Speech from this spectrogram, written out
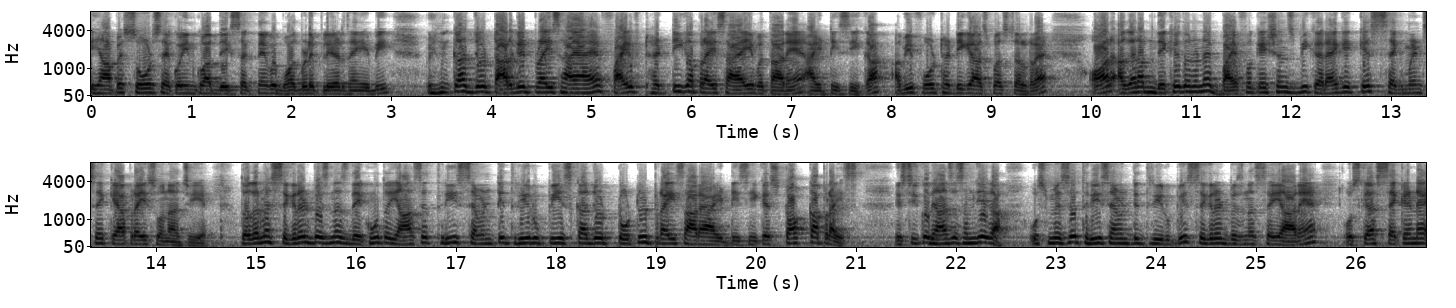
यहाँ पे सोर्स है, कोई इनको आप देख सकते हैं, कोई बहुत बड़े प्लेयर्स हैं ये भी, इनका जो टारगेट प्राइस आया है 530 का प्राइस आया ये बता रहे हैं आईटीसी का। अभी 430 के आसपास चल रहा है। और अगर हम देखें तो उन्होंने बाइफोकेशन भी करा है कि किस सेगमेंट से क्या प्राइस होना चाहिए। तो अगर मैं सिगरेट बिज़नेस देखूँ तो यहाँ से थ्री सेवेंटी रुपीज़ का जो टोटल प्राइस आ रहा है आईटीसी के स्टॉक का प्राइस इस चीज़ को ध्यान से समझिएगा। उसमें से three seventy rupees cigarette business से ही आ रहे हैं। उसके बाद सेकंड है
